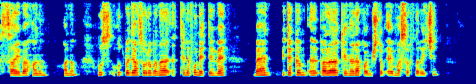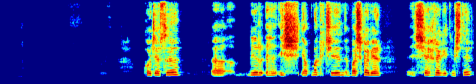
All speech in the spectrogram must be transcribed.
sahibi hanım, hanım bu hutbeden sonra bana telefon etti ve ben bir takım e, para kenara koymuştum ev masrafları için. Kocası e, bir e, iş yapmak için başka bir şehre gitmişti.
